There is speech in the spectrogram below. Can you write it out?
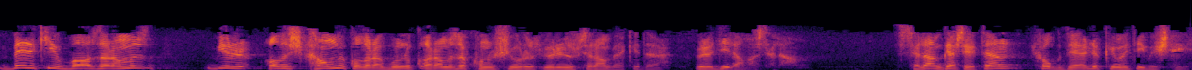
Belki bazılarımız bir alışkanlık olarak bunu aramızda konuşuyoruz. Veriyoruz selam belki de. Öyle değil ama selam. Selam gerçekten çok değerli, kıymetli bir şey.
